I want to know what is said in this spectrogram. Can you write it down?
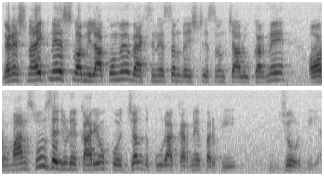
गणेश नाइक ने स्लम इलाकों में वैक्सीनेशन रजिस्ट्रेशन चालू करने और मानसून से जुड़े कार्यों को जल्द पूरा करने पर भी ज़ोर दिया।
